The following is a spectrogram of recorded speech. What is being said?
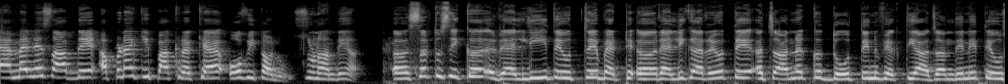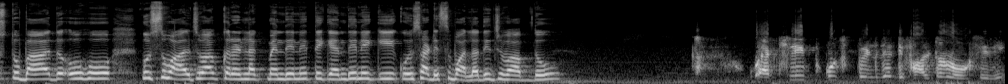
ਐਮਐਲਏ ਸਾਹਿਬ ਨੇ ਆਪਣਾ ਕੀ ਪੱਖ ਰੱਖਿਆ ਹੈ, ਉਹ ਵੀ ਤੁਹਾਨੂੰ ਸੁਣਾਉਂਦੇ ਆ ਸਰ, ਤੁਸੀਂ ਇੱਕ ਰੈਲੀ ਦੇ ਉੱਤੇ ਬੈਠੇ ਰੈਲੀ ਕਰ ਰਹੇ ਹੋ ਤੇ ਅਚਾਨਕ ਦੋ ਤਿੰਨ ਵਿਅਕਤੀ ਆ ਜਾਂਦੇ ਨੇ ਤੇ ਉਸ ਤੋਂ ਬਾਅਦ ਉਹ ਕੁਝ ਸਵਾਲ ਜਵਾਬ ਕਰਨ ਲੱਗ ਪੈਂਦੇ ਨੇ ਤੇ ਕਹਿੰਦੇ ਨੇ ਕਿ ਕੋਈ ਸਾਡੇ ਸਵਾਲਾਂ ਦੇ ਜਵਾਬ ਦਿਓ। ਐਕਚੁਅਲੀ ਕੁਝ ਪਿੰਡ ਦੇ ਡਿਫਾਲਟਰ ਲੋਕ ਸੀ ਜੀ।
